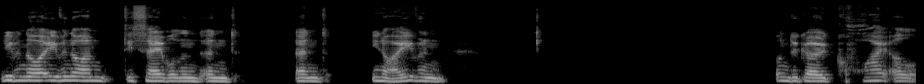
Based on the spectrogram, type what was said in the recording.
Even though, even though I'm disabled and and and you know, I even undergo quite a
